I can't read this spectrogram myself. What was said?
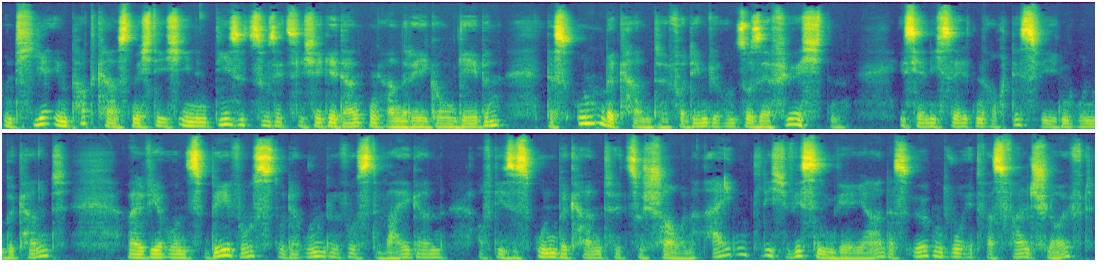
Und hier im Podcast möchte ich Ihnen diese zusätzliche Gedankenanregung geben. Das Unbekannte, vor dem wir uns so sehr fürchten, ist ja nicht selten auch deswegen unbekannt, weil wir uns bewusst oder unbewusst weigern, auf dieses Unbekannte zu schauen. Eigentlich wissen wir ja, dass irgendwo etwas falsch läuft,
